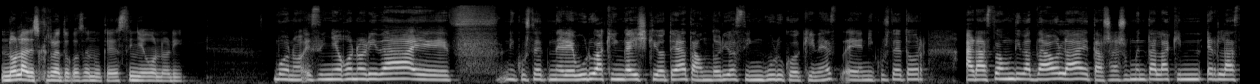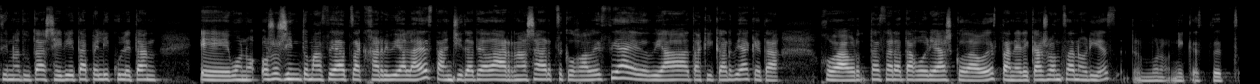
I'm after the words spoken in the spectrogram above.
nola deskribatuko zenuke ezin egon hori? Bueno, ezin egon hori da, e, pff, nik uste nire buruak ingaizkiotea eta ondorio zingurukoekin ez. E, nik uste hor arazo handi bat da hola eta osasun mentalakin erlazionatuta serie eta pelikuletan e, bueno, oso sintoma zehatzak jarri diala ez, eta antxitatea da arnasa hartzeko gabezia, edo dia takikardiak, eta jo, ba, horta zaratago ere asko dago ez, eta nire kasuan zan hori ez, bueno, nik ez dut,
